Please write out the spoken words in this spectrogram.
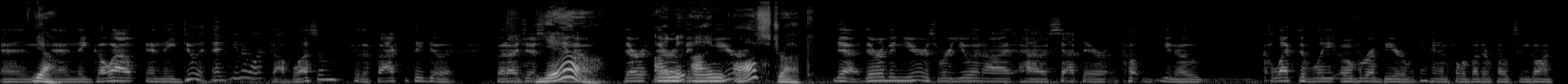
and Yeah. and they go out and they do it, and you know what? God bless them for the fact that they do it. But I just, you Yeah. know, there, there I'm, have been I'm years. awestruck. Yeah, there have been years where you and I have sat there, you know, collectively over a beer with a handful of other folks and gone,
